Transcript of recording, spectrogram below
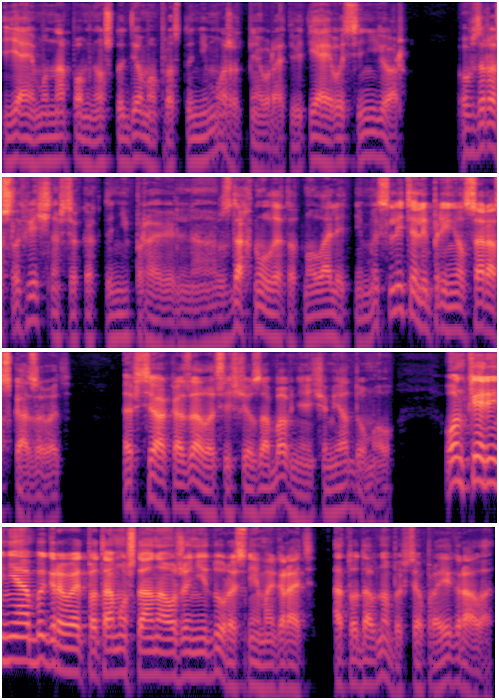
Я ему напомнил, что Дема просто не может мне врать, ведь я его сеньор. У взрослых вечно все как-то неправильно. Вздохнул этот малолетний мыслитель и принялся рассказывать. А все оказалось еще забавнее, чем я думал. Он Кэрри не обыгрывает, потому что она уже не дура с ним играть, а то давно бы все проиграла.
